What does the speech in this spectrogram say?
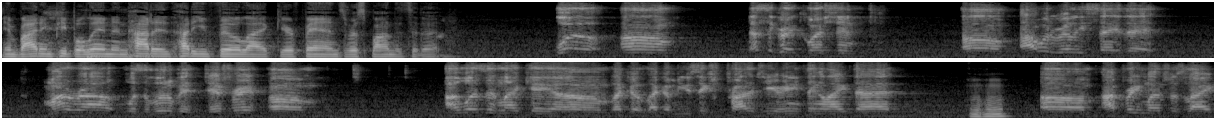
inviting people in, and how did how do you feel like your fans responded to that? Well, um, that's a great question. Um, I would really say that my route was a little bit different. Um, I wasn't like a um, like a like a music prodigy or anything like that. Mm-hmm. Um, I pretty much was like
